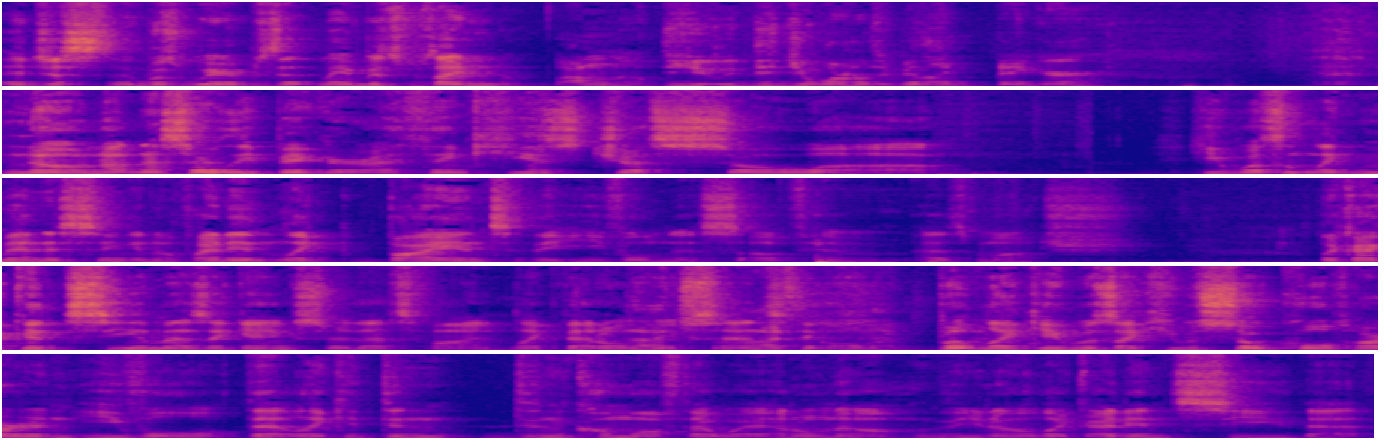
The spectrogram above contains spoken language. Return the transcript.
It just it was weird. It, maybe it's because I I don't know. Do you did you want him to be like bigger? No, not necessarily bigger. I think he's just so. uh He wasn't like menacing enough. I didn't like buy into the evilness of him as much. Like I could see him as a gangster. That's fine. Like that all makes sense. I think all that. but like it was like he was so cold hearted and evil that like it didn't didn't come off that way. I don't know. You know, like I didn't see that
